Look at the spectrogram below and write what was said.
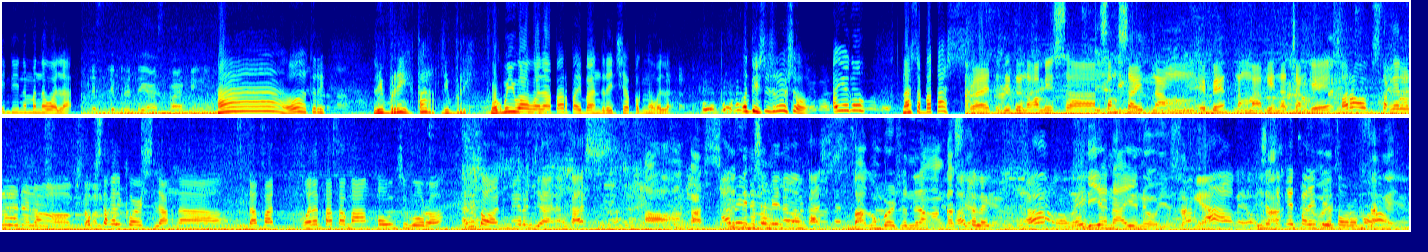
hindi naman nawala. At least libre 3 hours parking yun. Ah, oh, tri. Libre, par, libre. Huwag mo iwawala, par. 500 siya pag nawala. Oh, di seryoso. Ayun oh, nasa batas. Right, dito na kami sa isang side ng event ng Makina Tiangge. Parang obstacle Ano na lang, obstacle. obstacle course lang na dapat walang tatamaang cone siguro. Ano to? Ano meron dyan? Angkas? Ah, angkas. Ano naman. sabihin ng angkas? Bagong version nilang angkas Ah, yan. talaga? Ah, okay. Hindi yan ha, yun o, yung sakyan. Ah, okay. Isa sakit pala yung Ah, tinuturo mo. sakyan Ah. yun.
